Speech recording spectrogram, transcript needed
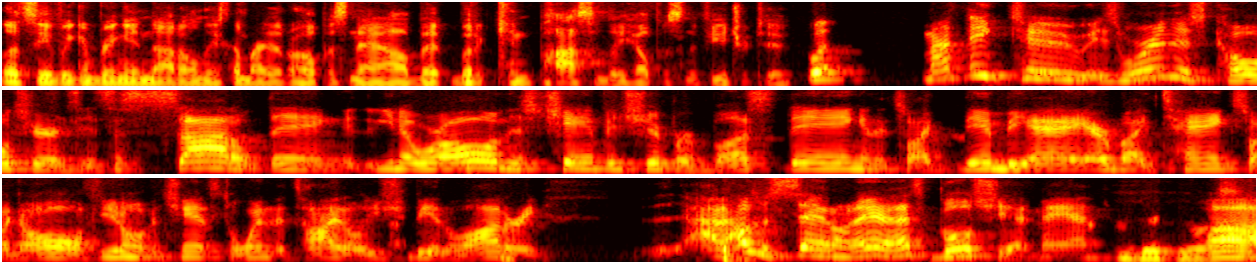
let's see if we can bring in not only somebody that'll help us now, but but it can possibly help us in the future too. Well, my thing too is we're in this culture, it's, it's a societal thing. You know, we're all in this championship or bust thing, and it's like the NBA, everybody tanks like, oh, if you don't have a chance to win the title, you should be in the lottery I was just saying on air, that's bullshit, man. ridiculous. Uh,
